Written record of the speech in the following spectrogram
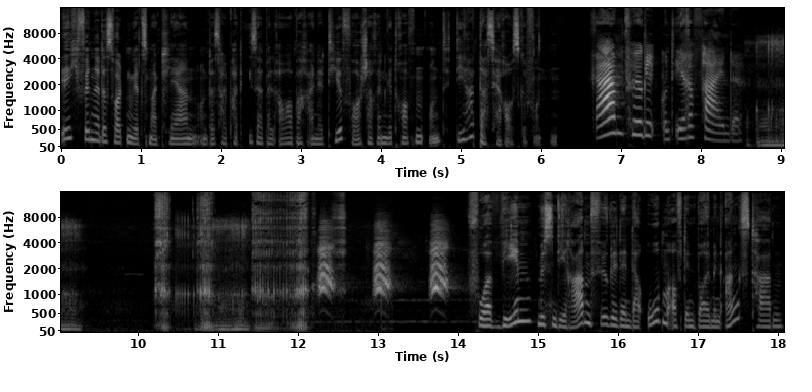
Ich finde, das sollten wir jetzt mal klären. Und deshalb hat Isabel Auerbach eine Tierforscherin getroffen und die hat das herausgefunden. Rabenvögel und ihre Feinde. Vor wem müssen die Rabenvögel denn da oben auf den Bäumen Angst haben?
